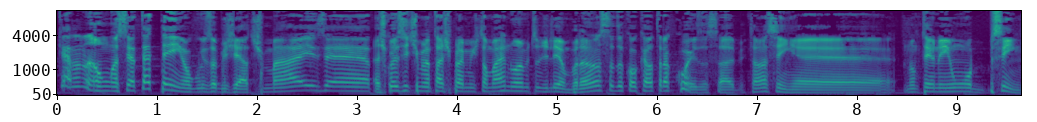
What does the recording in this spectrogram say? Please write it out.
Cara, não, assim, até tem alguns objetos, mas é. As coisas sentimentais pra mim estão mais no âmbito de lembrança do que qualquer outra coisa, sabe? Então, assim, é. Não tenho nenhum. Sim,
